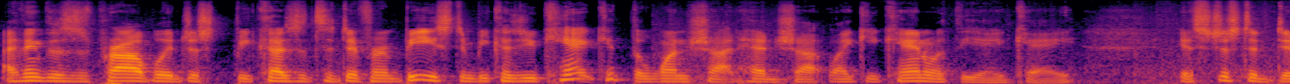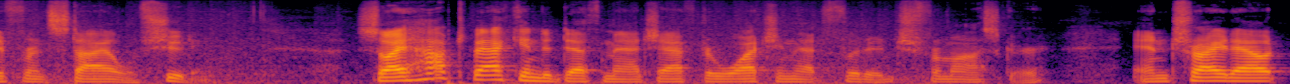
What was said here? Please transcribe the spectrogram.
I think this is probably just because it's a different beast and because you can't get the one shot headshot like you can with the AK. It's just a different style of shooting. So I hopped back into Deathmatch after watching that footage from oskar and tried out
